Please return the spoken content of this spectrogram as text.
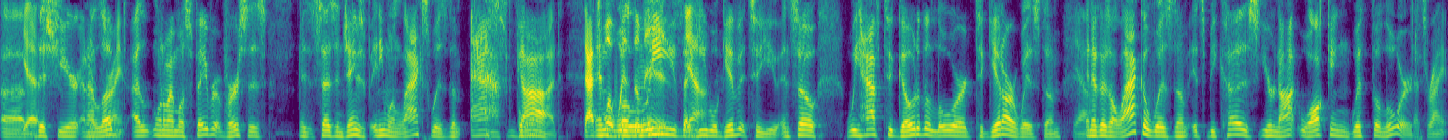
uh, Yes, this year and i loved right. I, one of my most favorite verses is it says in james if anyone lacks wisdom ask, Ask for it. That's what wisdom believe is. that yeah. he will give it to you and so we have to go to the lord to get our wisdom Yeah. and if there's a lack of wisdom it's because you're not walking with the lord That's right.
